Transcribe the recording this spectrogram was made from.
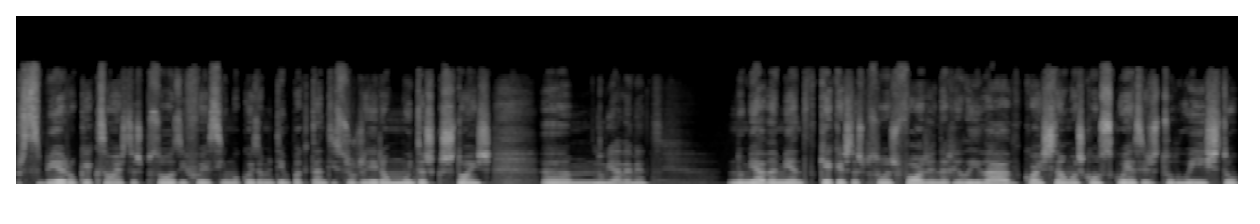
perceber o que é que são estas pessoas e foi assim uma coisa muito impactante e surgiram muitas questões. Um, Nomeadamente? Nomeadamente de que é que estas pessoas fogem na realidade, quais são as consequências de tudo isto,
